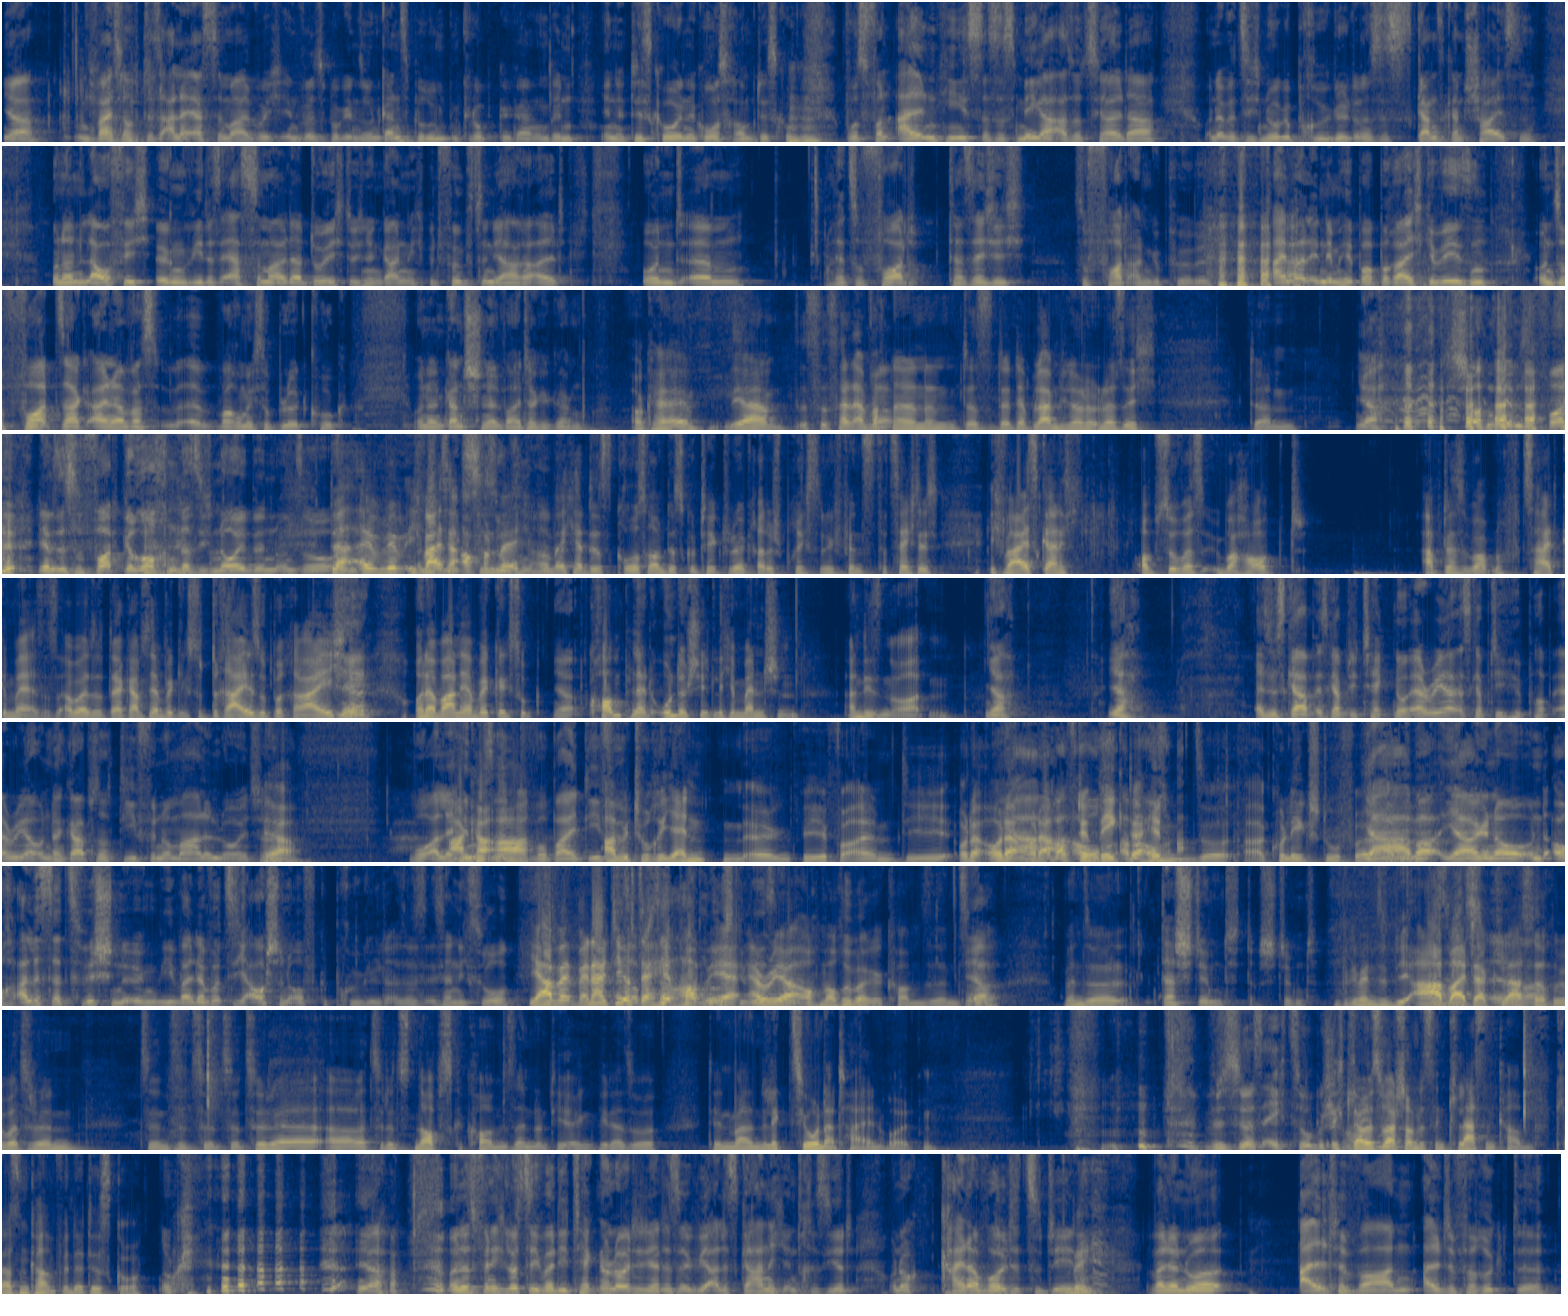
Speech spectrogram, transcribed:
Ja, ich weiß noch, das allererste Mal, wo ich in Würzburg in so einen ganz berühmten Club gegangen bin, in eine Disco, in eine Großraumdisco, wo es von allen hieß, das ist mega asozial da und da wird sich nur geprügelt und es ist ganz, ganz scheiße. Und dann laufe ich irgendwie das erste Mal da durch, durch einen Gang, ich bin 15 Jahre alt und ähm, werde sofort, tatsächlich sofort angepöbelt. Einmal in dem Hip-Hop-Bereich gewesen und sofort sagt einer, was, äh, warum ich so blöd guck. Und dann ganz schnell weitergegangen. Okay, ja, das ist halt einfach, Ja. eine, das, da, da bleiben die Leute unter sich. Dann. Ja, schon. Die haben, sofort, die haben sich sofort gerochen, dass ich neu bin und so. Da, und, äh, ich und weiß ja auch, von, welch, von welcher Dis Großraumdiskothek du da gerade sprichst. Und ich finde es tatsächlich, ich weiß gar nicht, ob sowas überhaupt, ob das überhaupt noch zeitgemäß ist. Aber da gab es ja wirklich so drei so Bereiche. Nee. Und da waren ja wirklich so Ja. komplett unterschiedliche Menschen an diesen Orten. Ja. Ja. Also es gab, es gab die Techno-Area, es gab die Hip-Hop-Area und dann gab es noch die für normale Leute, Ja. Wo alle hin AKA sind, wobei die Abiturienten irgendwie, vor allem die, oder, oder, Ja, oder auf dem auch- Weg dahin, auch- so äh, Kollegstufe. Ja, Abi. aber, ja, genau. Und auch alles dazwischen irgendwie, weil da wird sich auch schon oft geprügelt. Also es ist ja nicht so. Ja, wenn, wenn halt die aus der gewesen Hip-Hop-Area wäre. auch mal rübergekommen sind. So. Ja. Wenn so, Das stimmt, das stimmt. wenn so die Arbeiterklasse äh, war- rüber zu den, zu, zu, zu, zu, zu, der, äh, zu den Snobs gekommen sind und die irgendwie da so denen mal eine Lektion erteilen wollten. Würdest du das echt so beschreiben? Ich glaube, es war schon ein bisschen Klassenkampf. Klassenkampf in der Disco. Okay. ja. Und das finde ich lustig, weil die Techno-Leute, die hat das irgendwie alles gar nicht interessiert und auch keiner wollte zu denen, Nee. weil da nur Alte waren, alte Verrückte,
